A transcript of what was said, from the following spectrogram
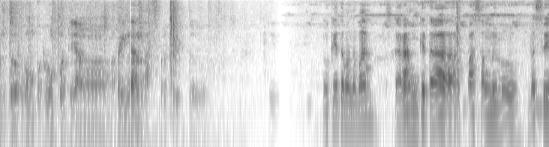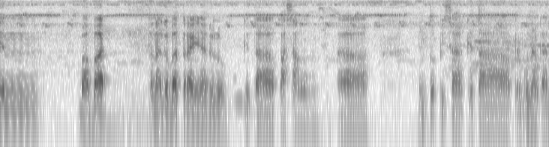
untuk rumput-rumput yang ringan lah seperti itu. Oke teman-teman sekarang kita pasang dulu mesin babat tenaga baterainya dulu. Kita pasang uh, untuk bisa kita pergunakan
